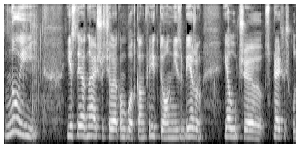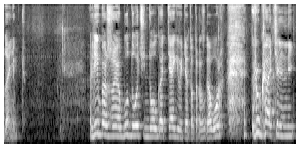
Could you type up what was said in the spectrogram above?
Ну и если я знаю, что человеком будет конфликт, и он неизбежен, я лучше спрячусь куда-нибудь. Либо же буду очень долго оттягивать этот разговор ругательный.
